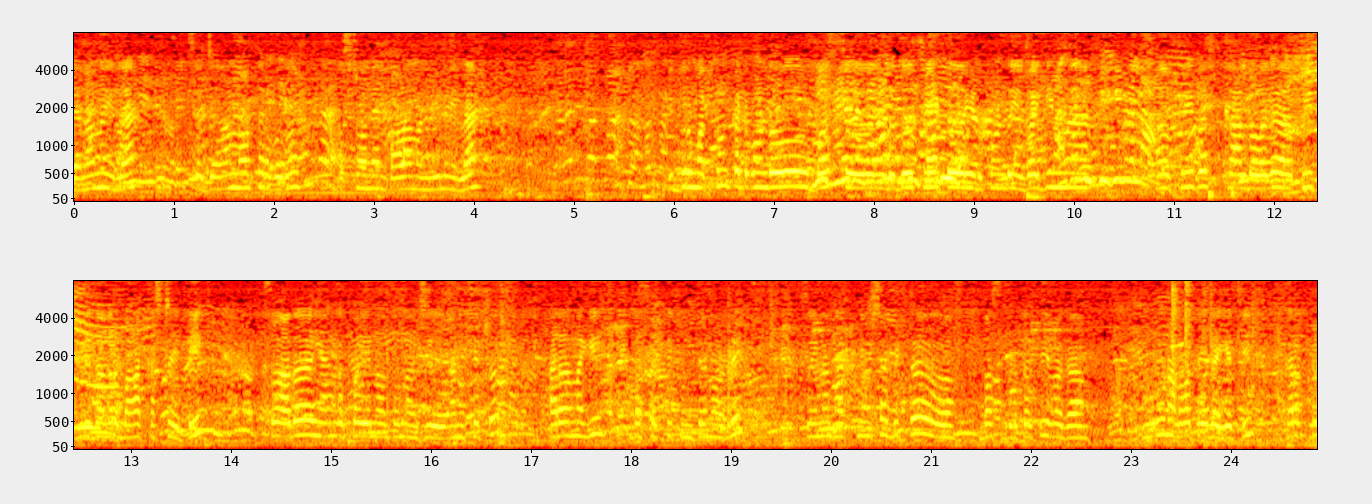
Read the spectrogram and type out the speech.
ಜನನೂ ಇಲ್ಲ. ಸೊ ಜನ ನೋಡ್ತಾ ಇರ್ಬೋದು. ಅಷ್ಟೊಂದೇನು ಭಾಳ ಮಂದಿನೂ ಇಲ್ಲ. ಇಬ್ರು ಮಕ್ಕಳು ಕಟ್ಕೊಂಡು ಬಸ್ ಹಿಡಿದು ಸೀಟ್ ಹಿಡ್ಕೊಂಡು ಇವಾಗಿನ ಫ್ರೀ ಬಸ್ ಕಾಲದೊಳಗ ಸೀಟ್ ಹಿಡಿದಂದ್ರೆ ಭಾಳ ಕಷ್ಟ ಐತಿ. ಸೊ ಅದ ಹೆಂಗಪ್ಪ, ಏನು ಅಂತ ನನಗೆ ಅನ್ಸಿತ್ತು. ಆರಾಮಾಗಿ ಬಸ್ ಹತ್ತಿ ಕುಂತೇವೆ ನೋಡ್ರಿ. ಸೊ ಇನ್ನೊಂದು ಹತ್ತು ನಿಮಿಷ ಬಿಟ್ಟು ಬಸ್ ಬಿಡ್ತೈತಿ. ಇವಾಗ ಮೂರು ನಲವತ್ತೈದು ಆಗೈತಿ. ಕರೆಕ್ಟ್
